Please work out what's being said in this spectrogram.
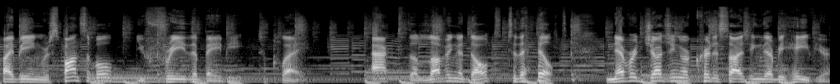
By being responsible, you free the baby to play. Act the loving adult to the hilt, never judging or criticizing their behavior,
